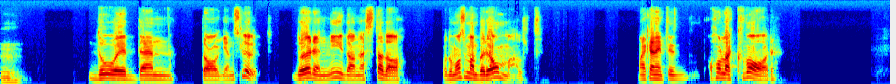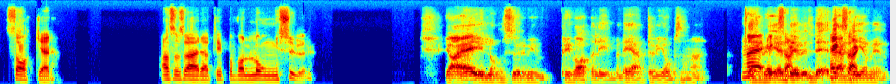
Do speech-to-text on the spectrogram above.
mm. Då är den dagen slut. Då är det en ny dag nästa dag och då måste man börja om allt. Man kan inte hålla kvar saker. Alltså så här, typ att vara långsur. Jag är ju långsur i min privata liv, men det är jag inte vid jobbsammanhang. Nej, blir, exakt. Det, det, exakt. Blir min,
